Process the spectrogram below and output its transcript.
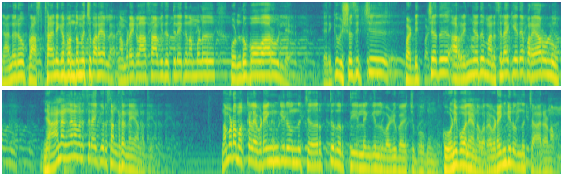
ഞാനൊരു പ്രാസ്ഥാനിക ബന്ധം വെച്ച് പറയല്ല. നമ്മുടെ ക്ലാസ് ആ വിധത്തിലേക്ക് നമ്മൾ കൊണ്ടുപോവാറുമില്ല. എനിക്ക് വിശ്വസിച്ച് പഠിച്ചത് അറിഞ്ഞത് മനസ്സിലാക്കിയതേ പറയാറുള്ളൂ. ഞാൻ അങ്ങനെ മനസ്സിലാക്കിയ ഒരു സംഘടനയാണത്. നമ്മുടെ മക്കൾ എവിടെയെങ്കിലും ഒന്ന് ചേർത്ത് നിർത്തിയില്ലെങ്കിൽ വഴി പയച്ചു പോകും. കോണി പോലെയാണ് അവർ. എവിടെയെങ്കിലും ഒന്ന് ചാരണം.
